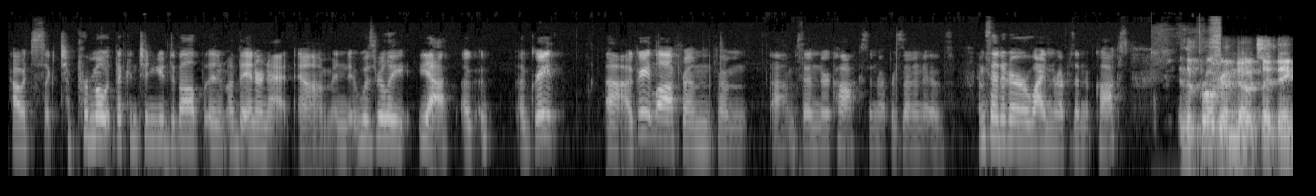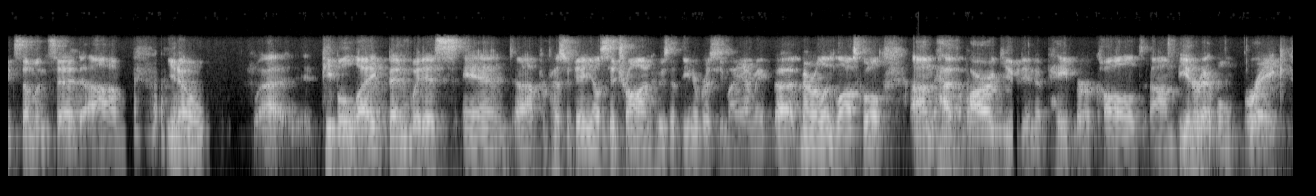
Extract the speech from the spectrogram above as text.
how it's like to promote the continued development of the internet, um, and it was really yeah a, a great uh, a great law from from um, Senator Cox and Representative I'm Senator Wyden and Representative Cox. In the program notes, I think someone said, um, you know, uh, people like Ben Wittes and uh, Professor Danielle Citron, who's at the University of Miami, uh, Maryland Law School, um, have argued in a paper called um, "The Internet Won't Break"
